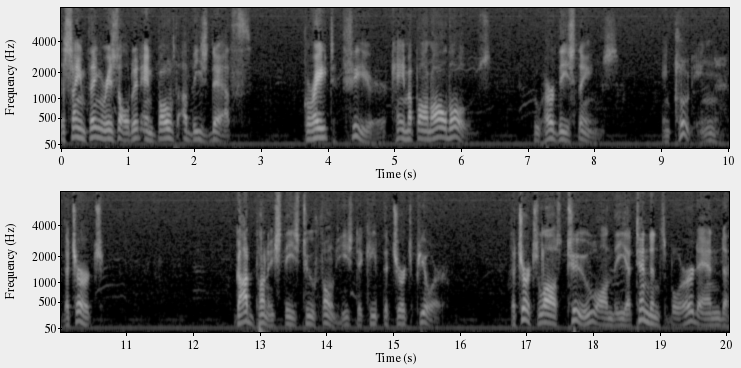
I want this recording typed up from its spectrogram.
The same thing resulted in both of these deaths. Great fear came upon all those who heard these things, including the church. God punished these two phonies to keep the church pure. The church lost two on the attendance board and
